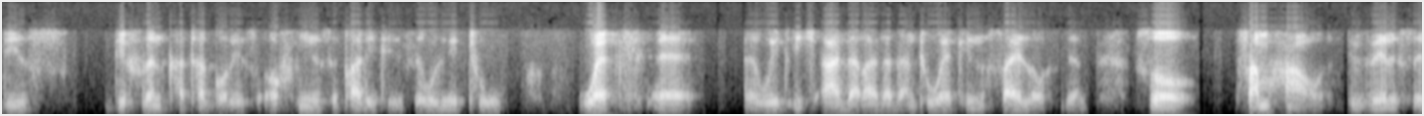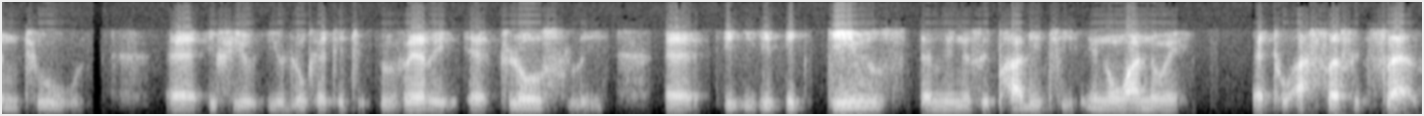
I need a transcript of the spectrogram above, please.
these different categories of municipalities they will need to work uh, with each other rather than to work in silos. Then, so somehow the very same tool uh, if you, you look at it very uh, closely, uh, it, it, gives a municipality in one way to assess itself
